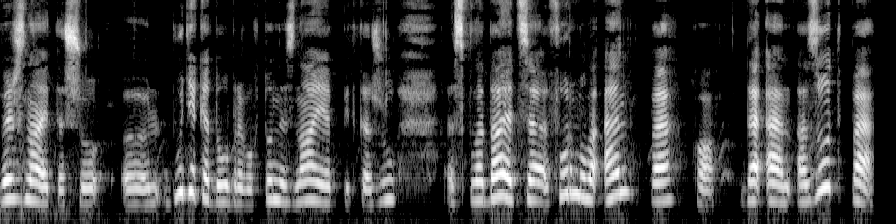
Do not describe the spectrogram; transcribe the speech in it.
Ви ж знаєте, що е, будь-яке добриво, хто не знає, підкажу, складається формула НПК, де Н азот, П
